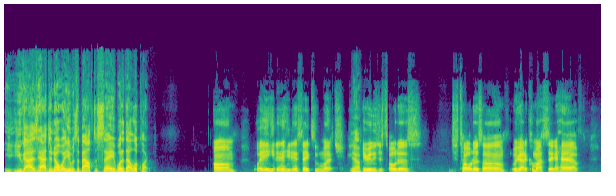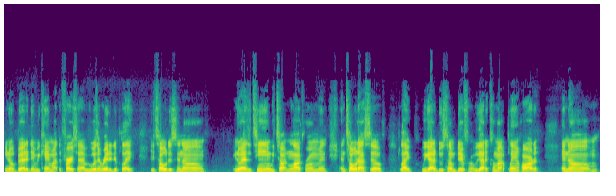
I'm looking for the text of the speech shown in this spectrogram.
you guys had to know what he was about to say? What did that look like? Um, well, he, he didn't he didn't say too much. Yeah, he really just told us just told us um we got to come out second half, you know, better than we came out the first half. We wasn't ready to play. He told us, and um, you know, as a team, we talked in the locker room and and told ourselves like we got to do something different. We got to come out playing harder. And um,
